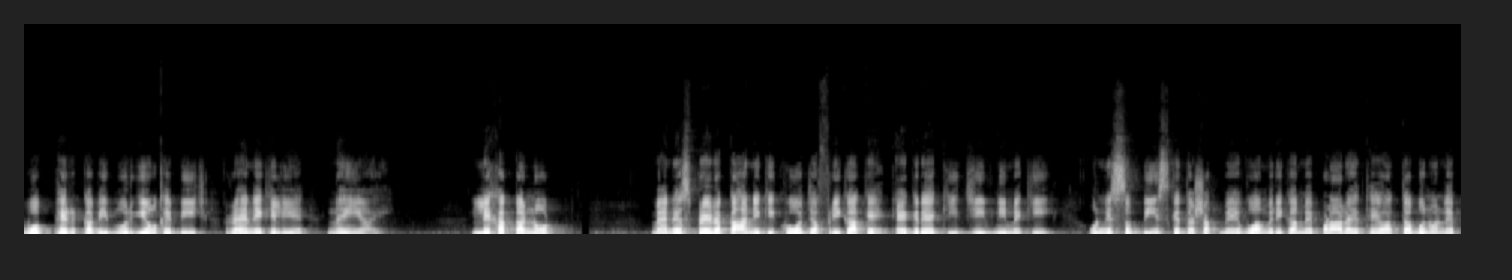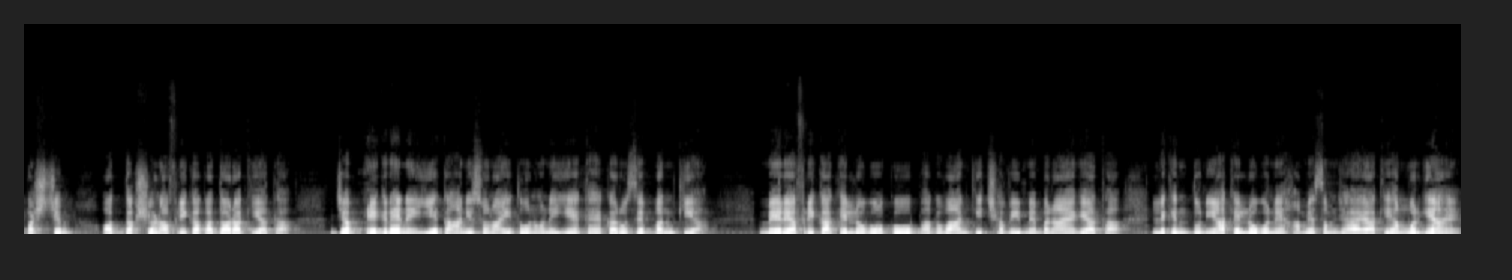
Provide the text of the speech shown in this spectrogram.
वो फिर कभी मुर्गियों के बीच रहने के लिए नहीं आई। लेखक का नोट। मैंने इस प्रेरक कहानी की खोज अफ्रीका के एग्रे की जीवनी में की। 1920 के दशक में वो अमेरिका में पढ़ा रहे थे और तब उन्होंने पश्चिम और दक्षिण अफ्रीका का दौरा किया था। जब एग्रे ने ये कहानी सुनाई तो उन्होंने ये कहकर उसे बंद किया। मेरे अफ्रीका के लोगों को भगवान की छवि में बनाया गया था, लेकिन दुनिया के लोगों ने हमें समझाया कि हम मुर्गियाँ हैं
